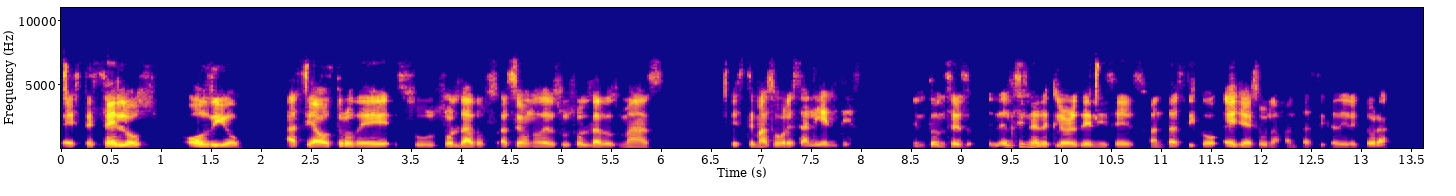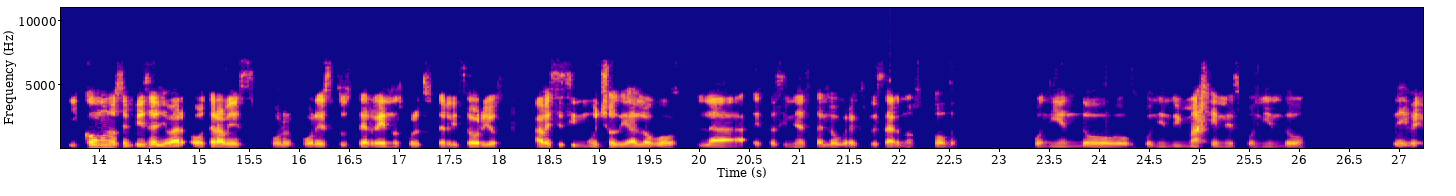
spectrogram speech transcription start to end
este, celos, odio hacia otro de sus soldados, hacia uno de sus soldados más, este, más sobresalientes. Entonces, el, cine de Claire Denis es fantástico, ella es una fantástica directora, y cómo nos empieza a llevar otra vez por, por estos terrenos, por estos territorios, a veces sin mucho diálogo, la, esta cineasta logra expresarnos todo, poniendo, poniendo imágenes, poniendo eh,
